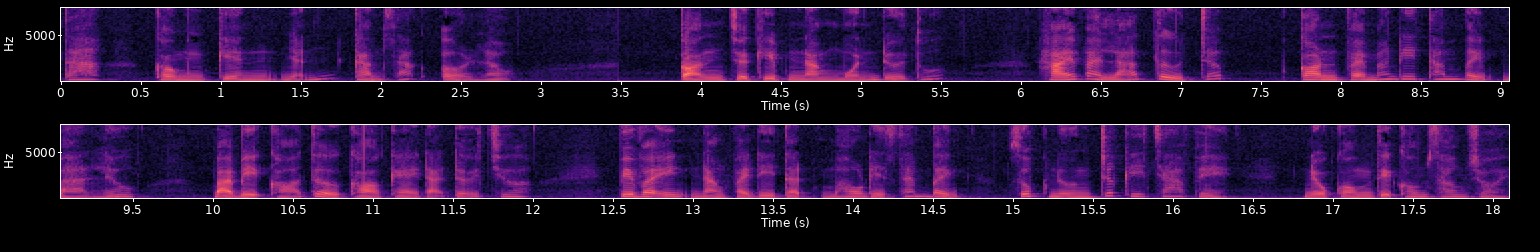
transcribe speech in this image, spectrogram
ta không kiên nhẫn cảm giác ở lâu. Còn chưa kịp nàng muốn đưa thuốc, hái vài lá từ chấp, còn phải mang đi thăm bệnh bà Lưu. Bà bị khó thở khò kè đã đỡ chưa? Vì vậy nàng phải đi thật mau để xem bệnh, giúp nương trước khi cha về. Nếu không thì không xong rồi.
